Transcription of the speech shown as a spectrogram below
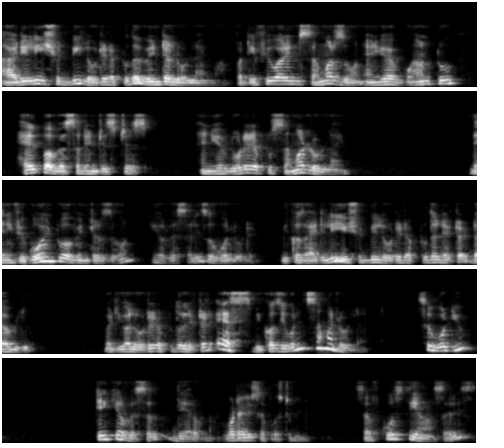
ideally you should be loaded up to the winter load line mark but if you are in summer zone and you have gone to help a vessel in distress and you have loaded up to summer load line, then if you go into a winter zone, your vessel is overloaded because ideally you should be loaded up to the letter W, but you are loaded up to the letter S because you were in summer load line. So would you take your vessel there or not? What are you supposed to be doing? So of course the answer is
